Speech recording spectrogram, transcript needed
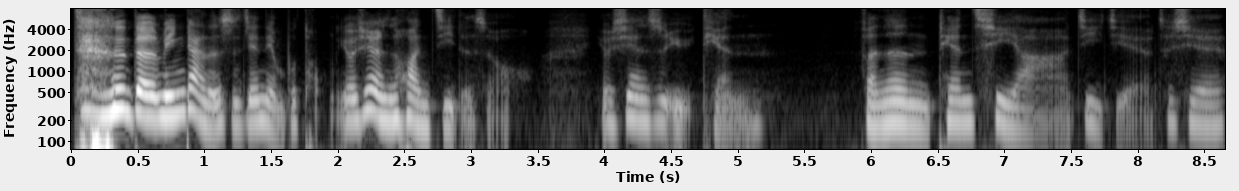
的敏感的时间点不同，有些人是换季的时候，有些人是雨天，反正天气啊、季节这些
